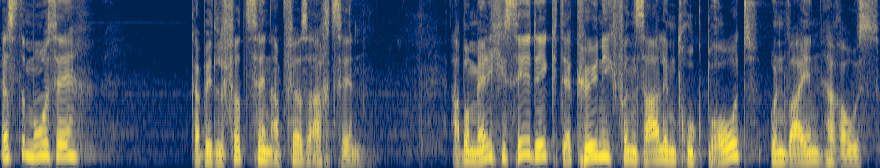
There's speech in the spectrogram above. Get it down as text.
1. Mose, Kapitel 14, ab Vers 18. Aber Melchisedek, der König von Salem, trug Brot und Wein heraus.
